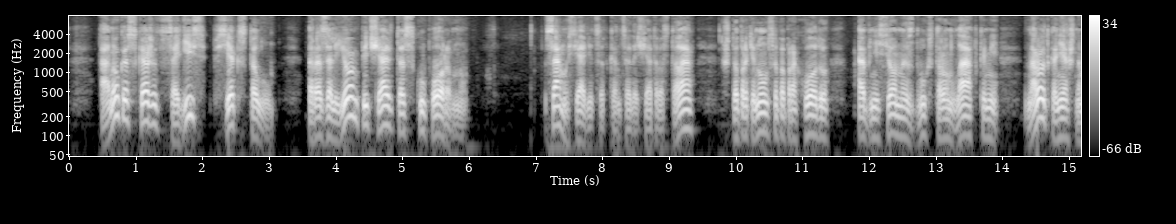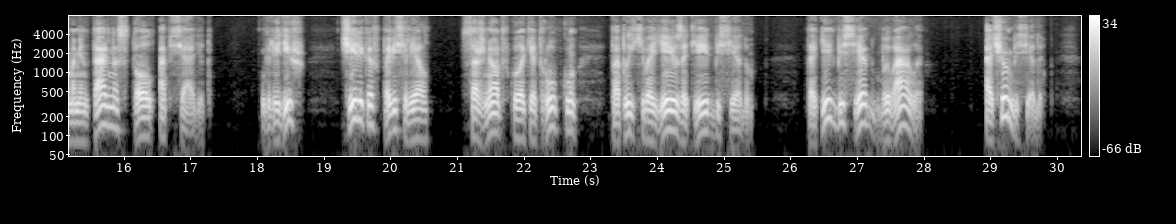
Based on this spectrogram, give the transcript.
А ну-ка скажет, садись все к столу. Разольем печаль тоску поровну. Сам усядется в конце дощатого стола, что протянулся по проходу, обнесенный с двух сторон лавками. Народ, конечно, моментально стол обсядет. Глядишь, Чириков повеселел, сожмет в кулаке трубку, попыхивая ею, затеет беседу. Таких бесед бывало. О чем беседы?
